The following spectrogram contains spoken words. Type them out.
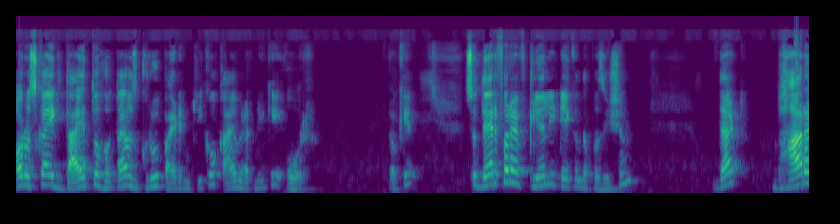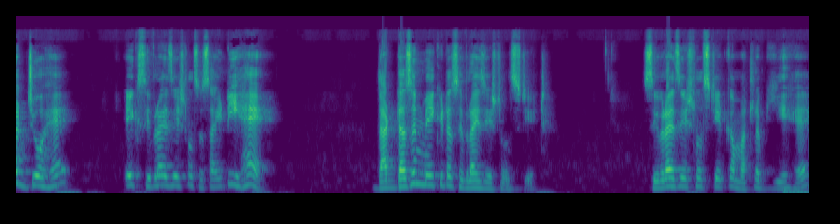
और उसका एक दायित्व तो होता है उस ग्रुप आइडेंटिटी को कायम रखने की ओर। Okay so therefore clearly taken the position that Bharat जो है एक सिविलाइजेशनल सोसाइटी है that doesn't make it a civilisational state civilisational state का मतलब ये है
